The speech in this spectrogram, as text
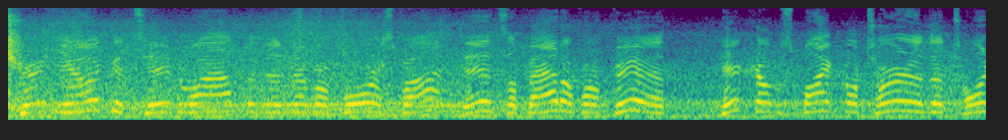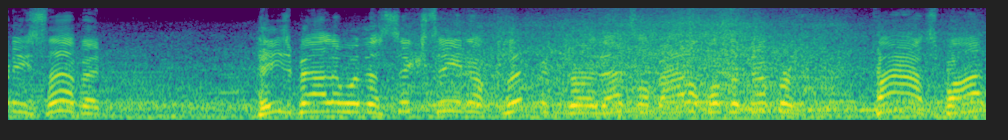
Trent Young to 10 wide in the number four spot. Then it's a battle for fifth. Here comes Michael Turner, the 27. He's battling with the 16 of Clippinger. That's a battle for the number five spot.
